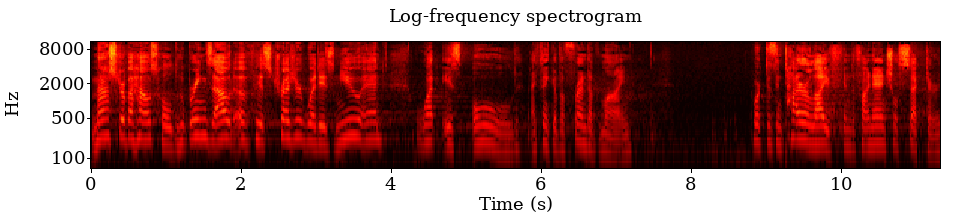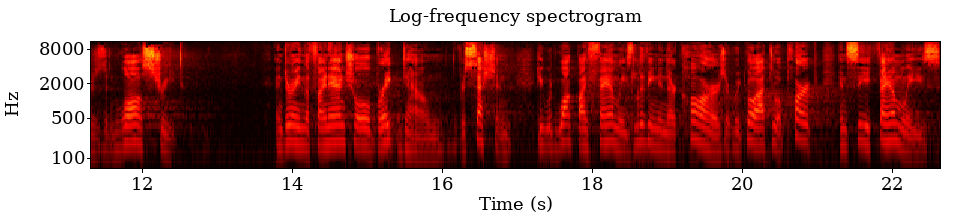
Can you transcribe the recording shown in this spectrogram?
master of a household who brings out of his treasure what is new and what is old. I think of a friend of mine worked his entire life in the financial sectors in Wall Street. And during the financial breakdown, recession, he would walk by families living in their cars or would go out to a park and see families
